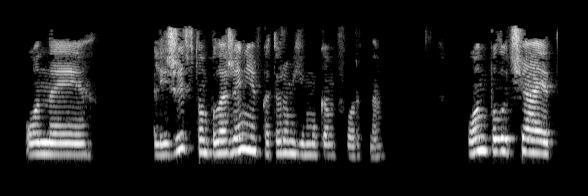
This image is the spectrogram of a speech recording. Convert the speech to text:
Он э, лежит в том положении, в котором ему комфортно. Он получает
